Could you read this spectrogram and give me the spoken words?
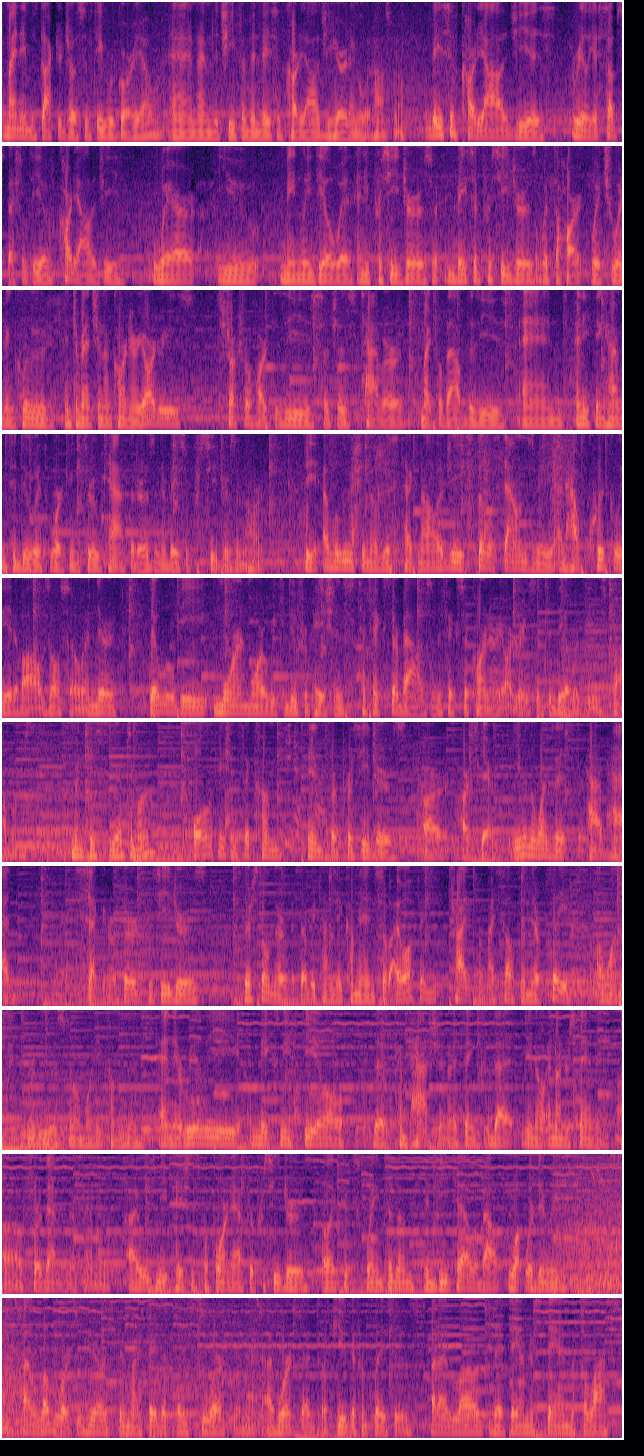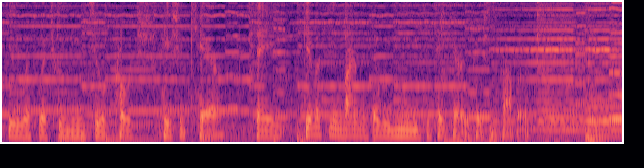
My name is Dr. Joseph De Gregorio, and I'm the Chief of Invasive Cardiology here at Englewood Hospital. Invasive cardiology is really a subspecialty of cardiology where you mainly deal with any procedures, or invasive procedures with the heart, which would include intervention on coronary arteries, structural heart disease such as TAVR, mitral valve disease, and anything having to do with working through catheters and invasive procedures in the heart. The evolution of this technology still astounds me and how quickly it evolves also. And there, there will be more and more we can do for patients to fix their valves and to fix their coronary arteries and to deal with these problems. How many cases do you have tomorrow? All the patients that come in for procedures are, are scared. Even the ones that have had second or third procedures, they're still nervous every time they come in. So I often try to put myself in their place once review his film when he comes in. And it really makes me feel the compassion, I think, that, you know, and understanding uh, for them and their family. I always meet patients before and after procedures. I like to explain to them in detail about what we're doing. I love working here. It's been my favorite place to work, and I've worked at a few different places. But I love that they understand the philosophy with which we need to approach patient care. They give us the environment that we need to take care of the patients properly.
